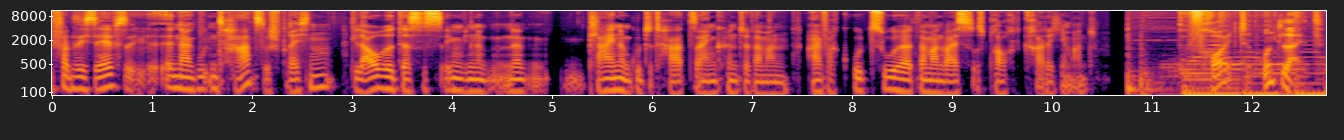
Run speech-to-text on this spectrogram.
von sich selbst in einer guten Tat zu sprechen. Ich glaube, dass es irgendwie eine, eine kleine gute Tat sein könnte, wenn man einfach gut zuhört, wenn man weiß, es braucht gerade jemand. Freud und Leid.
